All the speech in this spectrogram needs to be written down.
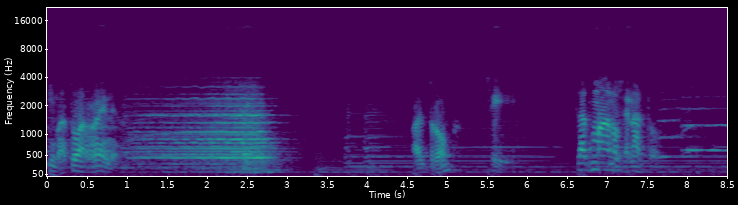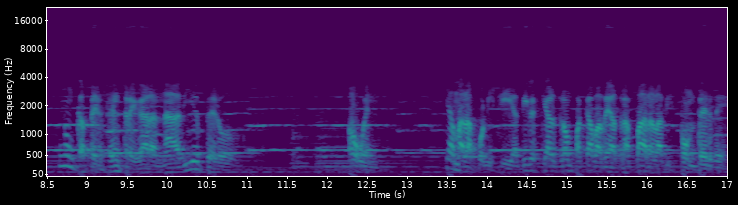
Y mató a Renner. ¿Al Trump? Sí. Las manos en alto. Nunca pensé entregar a nadie, pero... Owen, llama a la policía. Diles que Al Trump acaba de atrapar al avispón verde.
